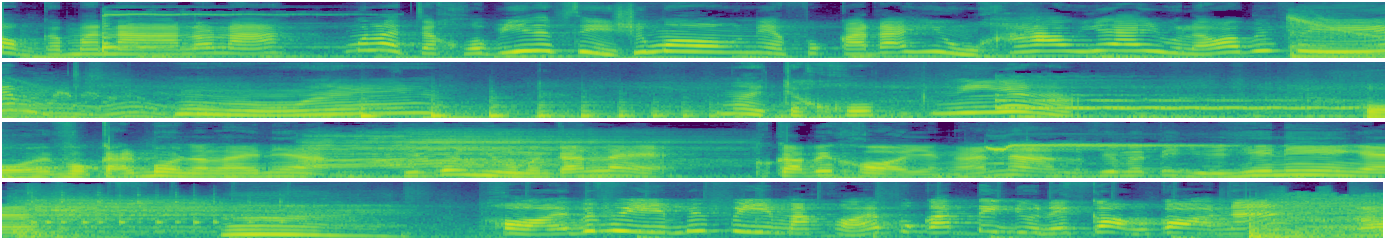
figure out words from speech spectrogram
ก็ติดกล่องกันมานานแล้วนะ เมื่อไหร่จะครบ 24 ชั่วโมงเนี่ยโฟกัสได้หิวข้าวแย่อยู่แล้วอะพี่ฟิล์มโอ้ยเมื่อไหร่จะครบเนี่ยโอ้ยโฟกัสบ่นอะไรเนี่ยพิมก็หิวเหมือนกันแหละโฟกัสไปขออย่างนั้นน่ะพิมมาติดอยู่ที่นี่ไงเฮ้ยขอให้พี่ฟิล์มพี่ฟิล์มมาขอให้โฟกัสติดอยู่ในกล่องก่อนนะ เอ้า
